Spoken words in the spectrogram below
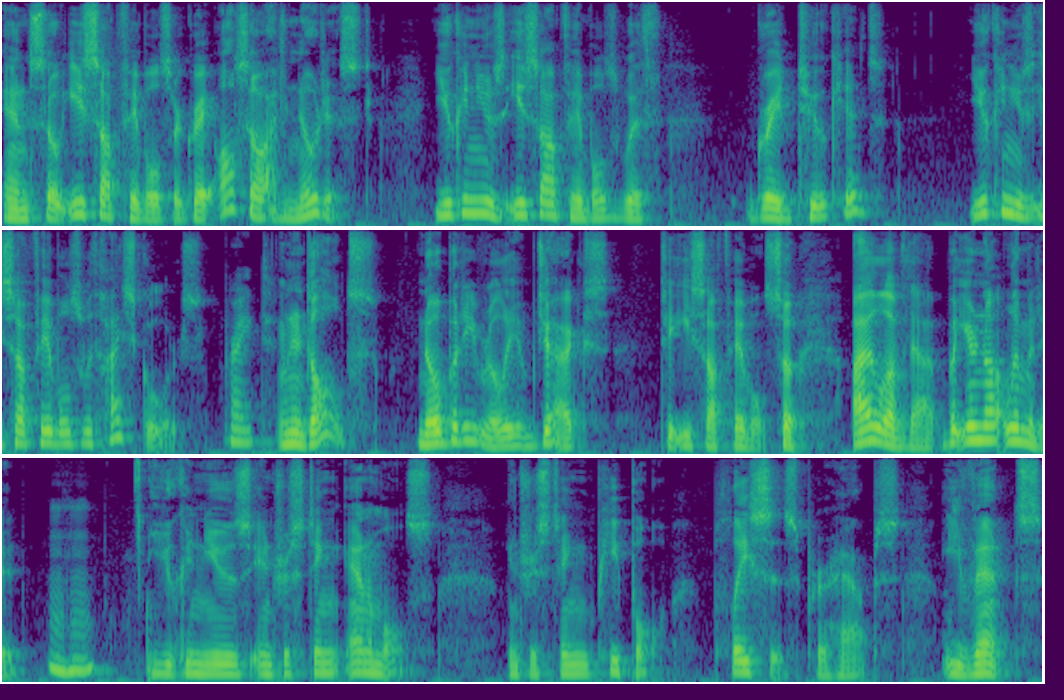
And so Aesop fables are great. Also, I've noticed you can use Aesop fables with grade 2 kids. You can use Aesop fables with high schoolers Right. and adults. Nobody really objects to Aesop fables. So I love that, but you're not limited. Mm-hmm. You can use interesting animals, interesting people, places, perhaps, events,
